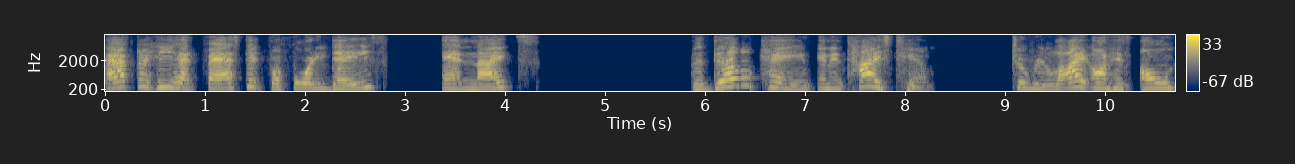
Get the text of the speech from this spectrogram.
after he had fasted for 40 days and nights, the devil came and enticed him to rely on his own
